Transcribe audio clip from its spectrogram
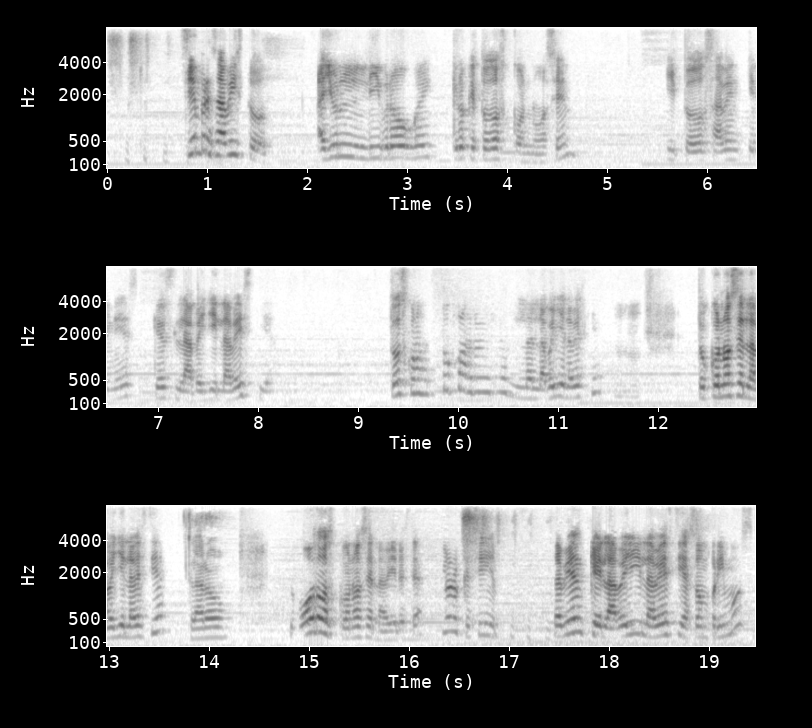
siempre se ha visto. Hay un libro, güey, creo que todos conocen y todos saben quién es, que es La Bella y la Bestia. ¿Todos conocen, ¿Tú conoces la, Bella y la Bestia? ¿Tú conoces La Bella y la Bestia? Claro. ¿Todos conocen La Bella y la Bestia? Claro que sí. ¿Sabían que La Bella y la Bestia son primos?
